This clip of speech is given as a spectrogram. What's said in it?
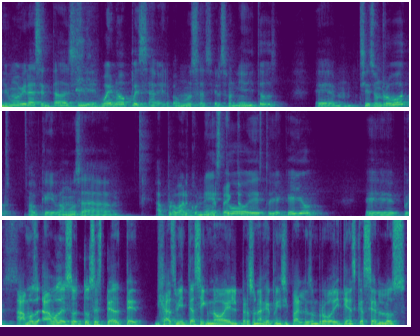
Yo, me hubiera sentado así de, bueno, pues a ver, vamos a hacer soniditos. Em, si es un robot, ok, vamos a a probar con esto, esto y aquello. eh, pues... Hagamos, hagamos eso. Entonces, te, te, Jasmine te asignó el personaje principal. Es un robot y tienes que hacer los,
